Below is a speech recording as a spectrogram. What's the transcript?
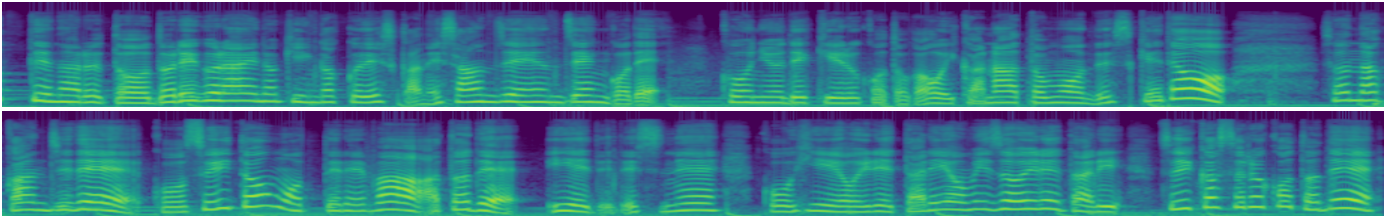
ってなるとどれぐらいの金額ですかね？3000円前後で購入できることが多いかなと思うんですけどそんな感じでこう水筒を持ってれば後で家でですねコーヒーを入れたりお水を入れたり追加することで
